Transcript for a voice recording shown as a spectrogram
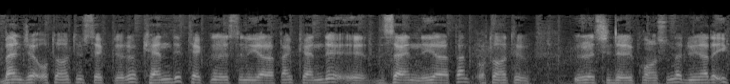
Bence otomotiv sektörü kendi teknolojisini yaratan, kendi e, dizaynını yaratan otomotiv üreticileri konusunda dünyada ilk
